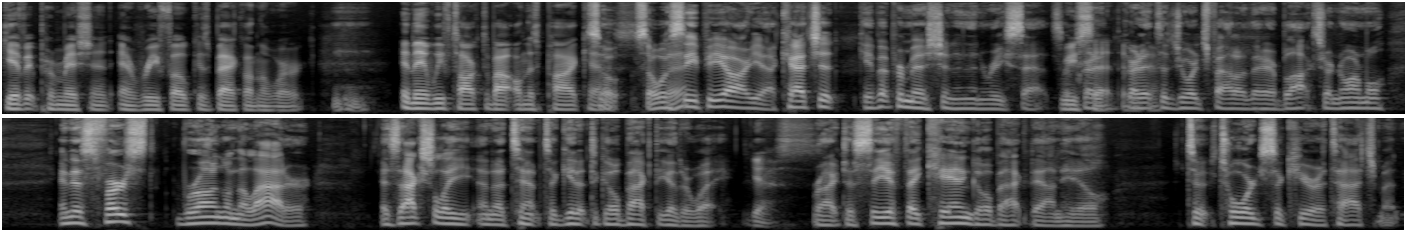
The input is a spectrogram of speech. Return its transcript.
give it permission, and refocus back on the work. And then we've talked about on this podcast. So, so with. CPR, yeah, catch it, give it permission, and then reset. So Reset, Credit, credit to George Faller there. Blocks are normal. And this first rung on the ladder is actually an attempt to get it to go back the other way, yes, right? To see if they can go back downhill to towards secure attachment,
